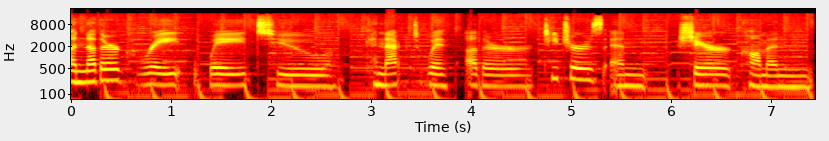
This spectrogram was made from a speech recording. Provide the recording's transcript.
Another great way to connect with other teachers and share common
